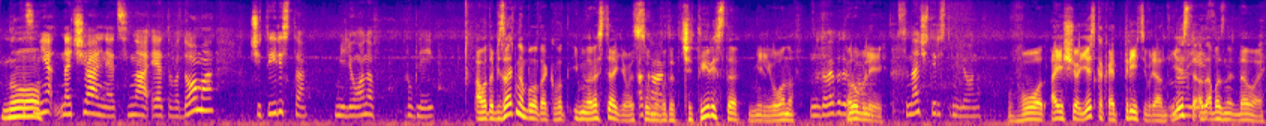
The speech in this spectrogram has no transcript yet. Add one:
но... по цене начальная цена этого дома 400 миллионов рублей. А вот обязательно было так вот именно растягивать А сумму? как? Вот это 400 миллионов Ну давай рублей. Цена 400 миллионов. Вот. А еще есть какая-то третий вариант? Ну, есть? есть. Обозначь, давай.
